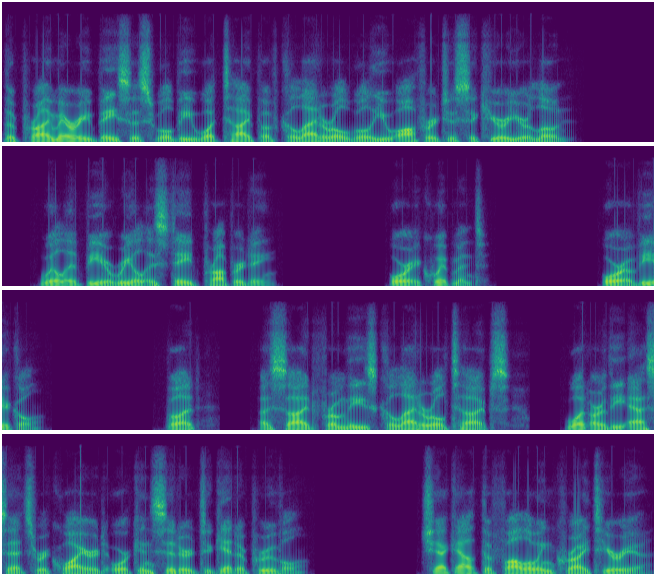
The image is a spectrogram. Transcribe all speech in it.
the primary basis will be what type of collateral will you offer to secure your loan. Will it be a real estate property? Or equipment? Or a vehicle? But, aside from these collateral types, what are the assets required or considered to get approval? Check out the following criteria.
